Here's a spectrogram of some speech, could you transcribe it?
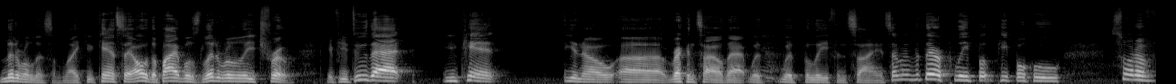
literalism. Like you can't say, "Oh, the Bible's literally true." If you do that, you can't, you know, uh, reconcile that with, yeah. with belief in science. I mean, but there are people who sort of,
